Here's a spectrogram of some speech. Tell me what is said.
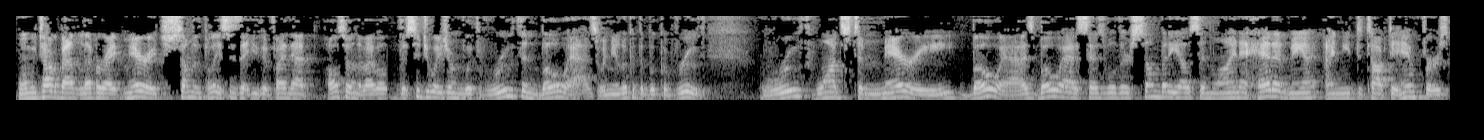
When we talk about Levirate marriage, some of the places that you can find that also in the Bible, the situation with Ruth and Boaz, when you look at the book of Ruth, Ruth wants to marry Boaz. Boaz says, Well, there's somebody else in line ahead of me. I, need to talk to him first.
